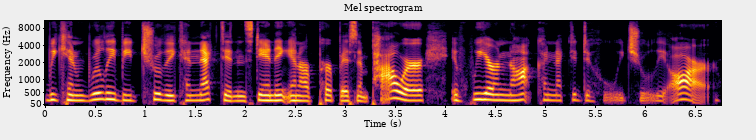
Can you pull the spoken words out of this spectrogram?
we can really be truly connected and standing in our purpose and power if we are not connected to who we truly are.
